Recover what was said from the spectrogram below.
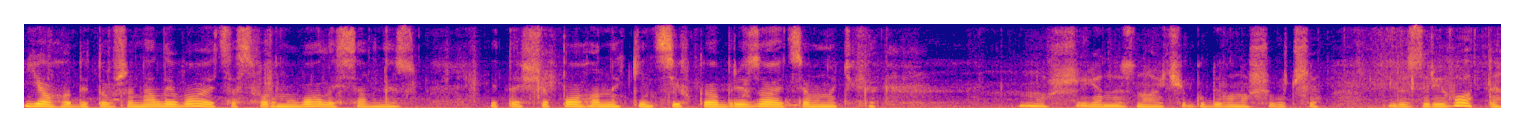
ягоди то вже наливаються, сформувалися внизу. І те, що пагани кінцівки обрізаються, воно тільки Ну я не знаю, чи буде воно швидше дозрівати.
